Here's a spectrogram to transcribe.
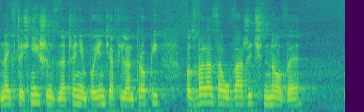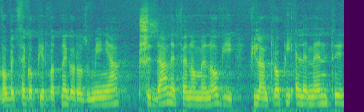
najwcześniejszym znaczeniem pojęcia filantropii pozwala zauważyć nowe, wobec tego pierwotnego rozumienia, przydane fenomenowi filantropii elementy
